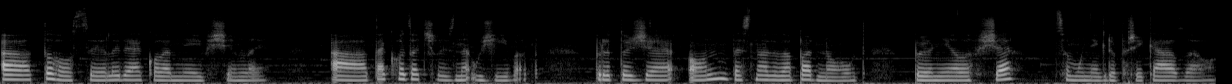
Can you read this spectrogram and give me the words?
a toho si lidé kolem něj všimli. A tak ho začali zneužívat, protože on ve snaze zapadnout plnil vše, co mu někdo přikázal.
